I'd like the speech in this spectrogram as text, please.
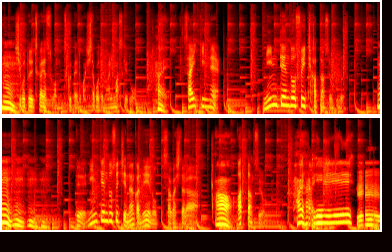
うん。仕事で使うやつとかも作ったりとかしたこともありますけどはい。最近ね任天堂スイッチ買ったんですよ僕うんうんうんうん。で任天堂スイッチでなんかねえのって探したらああったんですよあ、はいはい。へえ。うん。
